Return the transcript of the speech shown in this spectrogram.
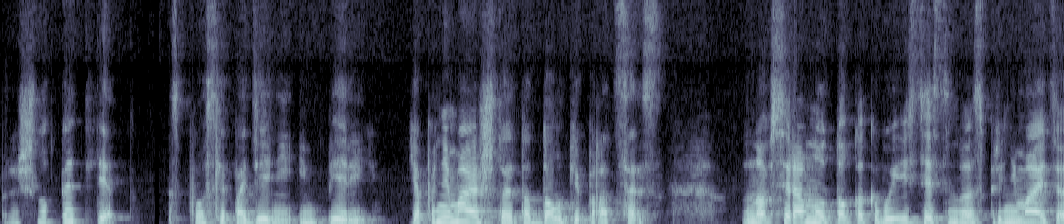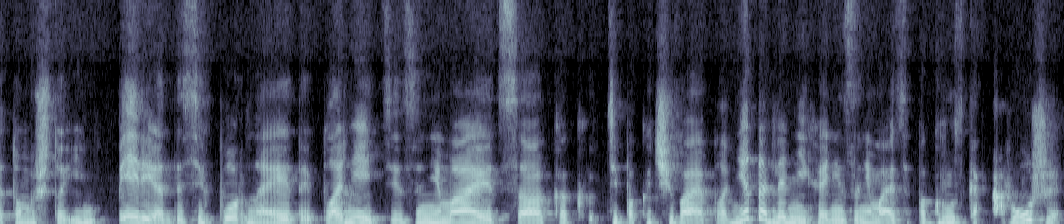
прошло пять лет после падения империи. Я понимаю, что это долгий процесс, но все равно то, как вы, естественно, воспринимаете о том, что империя до сих пор на этой планете занимается как типа кочевая планета для них, они занимаются погрузкой оружия,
